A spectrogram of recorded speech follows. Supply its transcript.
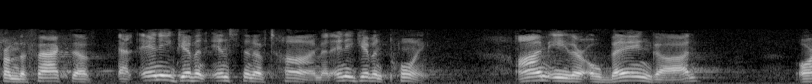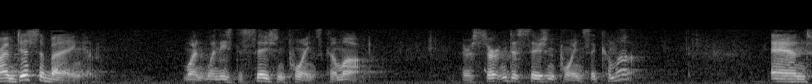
from the fact of at any given instant of time, at any given point, I'm either obeying God or I'm disobeying Him when, when these decision points come up. There are certain decision points that come up. And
